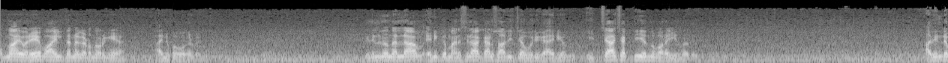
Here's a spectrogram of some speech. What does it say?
ഒന്നായി ഒരേ വായിൽ തന്നെ കിടന്നുറങ്ങിയ അനുഭവങ്ങളുണ്ട് ഇതിൽ നിന്നെല്ലാം എനിക്ക് മനസ്സിലാക്കാൻ സാധിച്ച ഒരു കാര്യം ഇച്ഛാശക്തി എന്ന് പറയുന്നത് അതിന്റെ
